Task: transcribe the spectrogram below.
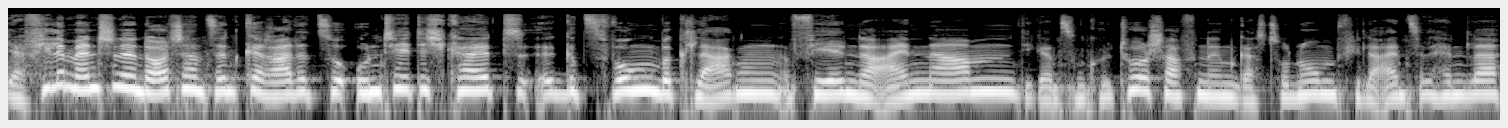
Ja, viele Menschen in Deutschland sind gerade zur Untätigkeit äh, gezwungen, beklagen fehlende Einnahmen, die ganzen Kulturschaffenden, Gastronomen, viele Einzelhändler.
